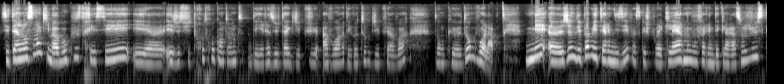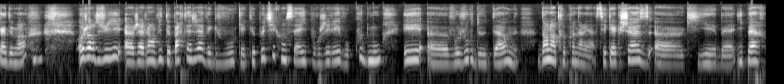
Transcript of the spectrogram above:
C'était un lancement qui m'a beaucoup stressée et, je suis trop trop contente des résultats que j'ai pu avoir, des retours que j'ai pu avoir. Donc, donc voilà. Mais je ne vais pas m'éterniser parce que je pourrais clairement vous faire une déclaration jusqu'à demain. Aujourd'hui, j'avais envie de partager avec vous quelques petits conseils pour gérer vos coups de mou et vos jours de down dans l'entrepreneuriat. C'est quelque chose euh, qui est ben, hyper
